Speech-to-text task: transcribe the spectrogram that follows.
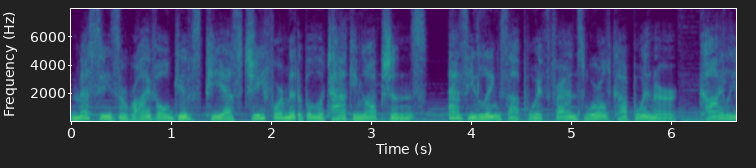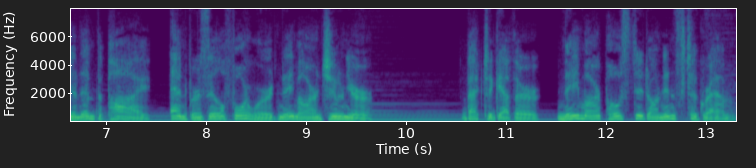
Messi's arrival gives PSG formidable attacking options, as he links up with France World Cup winner, Kylian Mbappé, and Brazil forward Neymar Jr. Back together, Neymar posted on Instagram,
